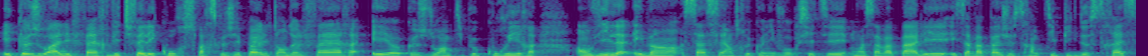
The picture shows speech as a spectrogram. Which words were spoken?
et que je dois aller faire vite fait les courses parce que j'ai pas eu le temps de le faire et euh, que je dois un petit peu courir en ville, et eh ben ça c'est un truc au niveau anxiété, moi ça va pas aller et ça va pas juste être un petit pic de stress,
